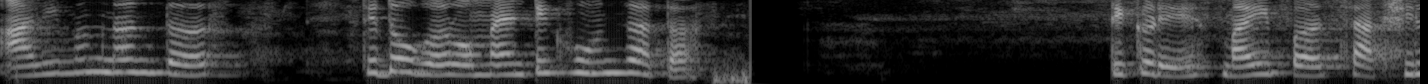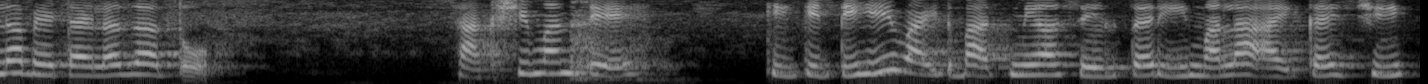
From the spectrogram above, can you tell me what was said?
आणि मग नंतर ते दोघं रोमॅन्टिक होऊन जातात. तिकडे माईपत साक्षीला भेटायला जातो. साक्षी म्हणते की कितीही वाईट बातमी असेल तरी मला ऐकायची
